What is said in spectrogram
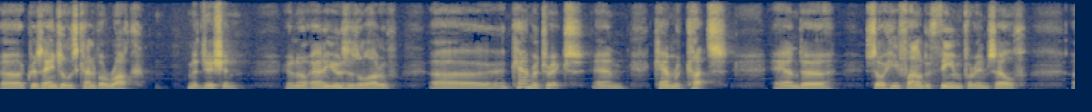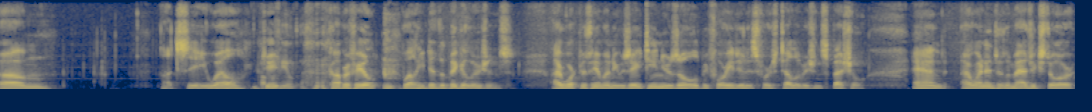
Uh, Criss Angel is kind of a rock magician, you know, and he uses a lot of uh, camera tricks and camera cuts. And uh, so he found a theme for himself. Um, let's see, well, Gene- Copperfield. Copperfield, well, he did the big illusions. I worked with him when he was 18 years old before he did his first television special. And I went into the magic store,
